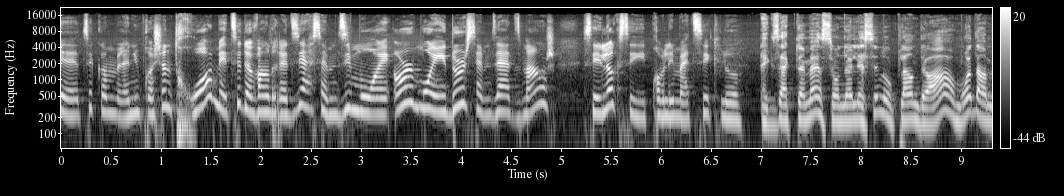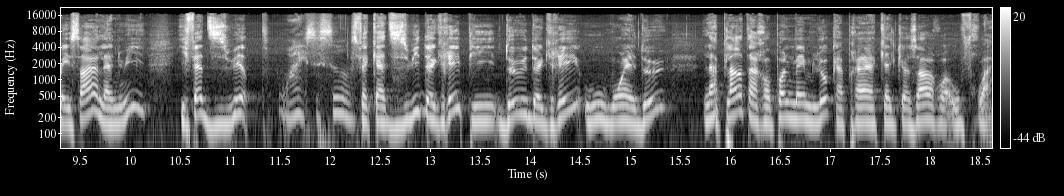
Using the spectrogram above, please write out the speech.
euh, tu sais, comme la nuit prochaine, 3, mais tu sais, de vendredi à samedi, moins 1, moins 2, samedi à dimanche, c'est là que c'est problématique, là. Exactement. Si on a laissé nos plantes dehors, moi, dans mes serres, la nuit, il fait 18. Ouais, c'est ça. Ça fait qu'à 18 degrés, puis 2 degrés ou moins 2, la plante n'aura pas le même look après quelques heures au froid.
